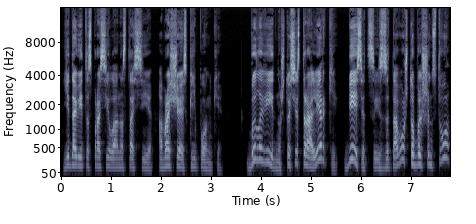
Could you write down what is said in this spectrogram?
Ядовито спросила Анастасия, обращаясь к японке. Было видно, что сестра Лерки бесится из-за того, что большинство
